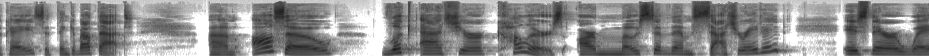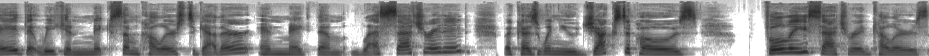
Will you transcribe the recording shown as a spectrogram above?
Okay, so think about that. Um, also, look at your colors. Are most of them saturated? Is there a way that we can mix some colors together and make them less saturated? Because when you juxtapose fully saturated colors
